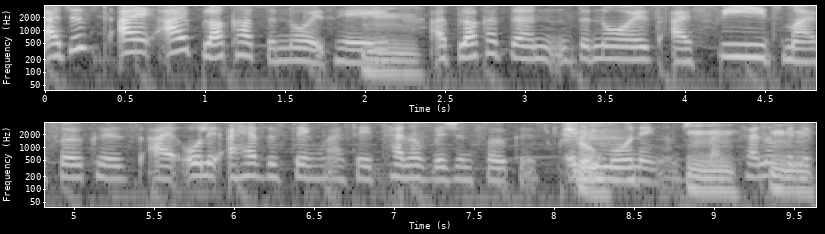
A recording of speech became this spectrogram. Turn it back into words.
I just, I, I block out the noise. Hey, I block out the, the noise. I feed my focus. I only, I have this thing where I say tunnel vision focus Sure. every morning. I'm just like tunnel vi-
